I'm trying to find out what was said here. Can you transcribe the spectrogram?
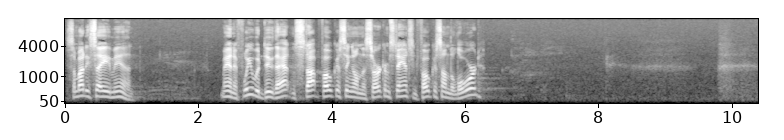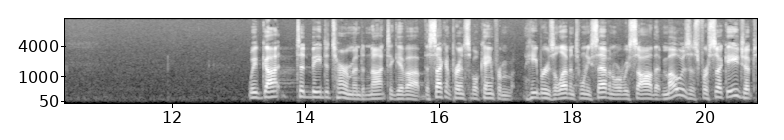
Somebody say amen. Man, if we would do that and stop focusing on the circumstance and focus on the Lord, We've got to be determined not to give up. The second principle came from Hebrews 11 27, where we saw that Moses forsook Egypt,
